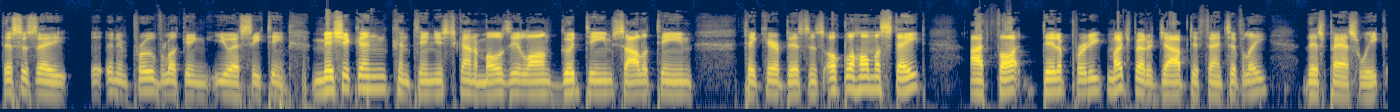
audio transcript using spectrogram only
this is a an improved looking USC team. Michigan continues to kind of mosey along. Good team, solid team, take care of business. Oklahoma State, I thought did a pretty much better job defensively this past week.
